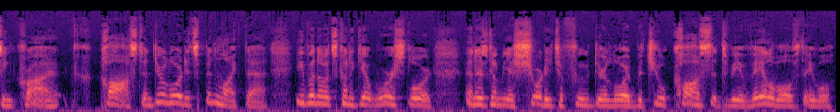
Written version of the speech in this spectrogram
raising cry, cost. And, dear Lord, it's been like that, even though it's going to get worse, Lord, and there's going to be a shortage of food, dear Lord, but you'll cause it to be available if they will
